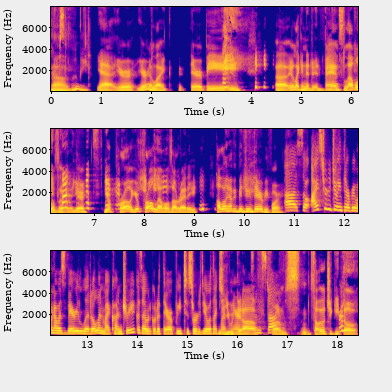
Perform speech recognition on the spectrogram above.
Um Absolutely. yeah you're you're in like therapy uh you're like in advanced levels over there. You're you're pro you're pro levels already how long have you been doing therapy for Uh, so I started doing therapy when I was very little in my country because I would go to therapy to sort of deal with like so my you would get parents off and stuff. from s- chiquito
